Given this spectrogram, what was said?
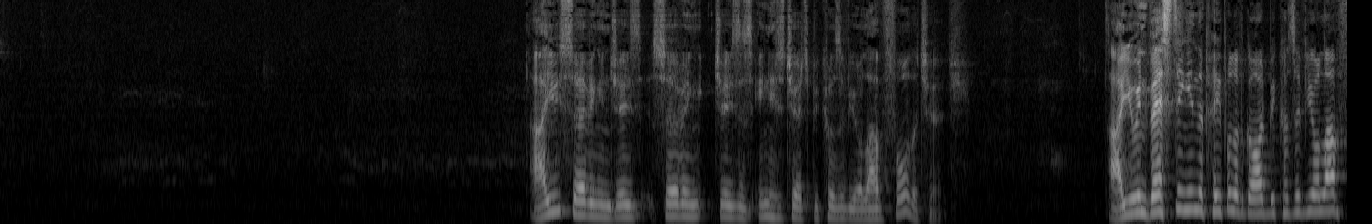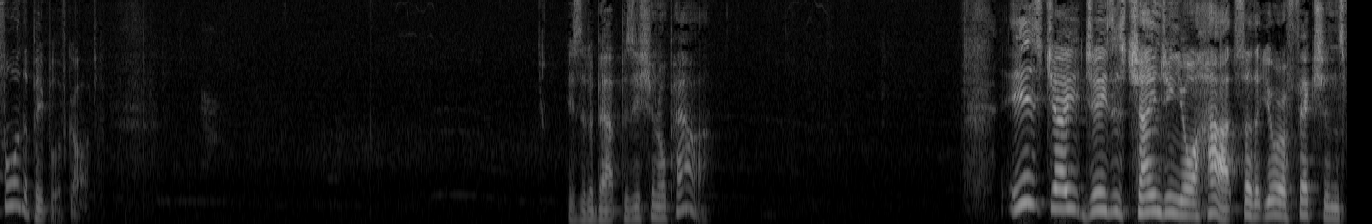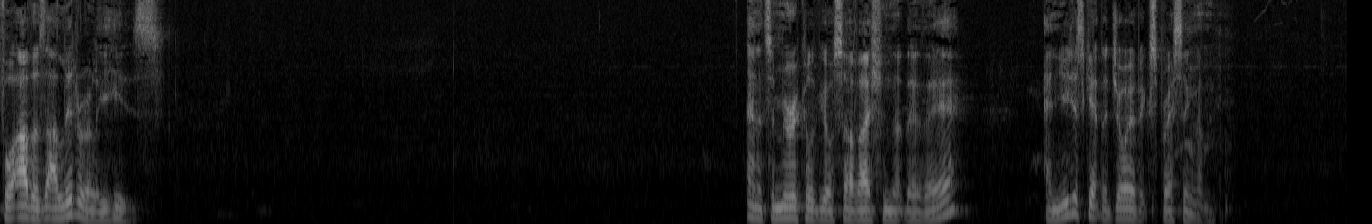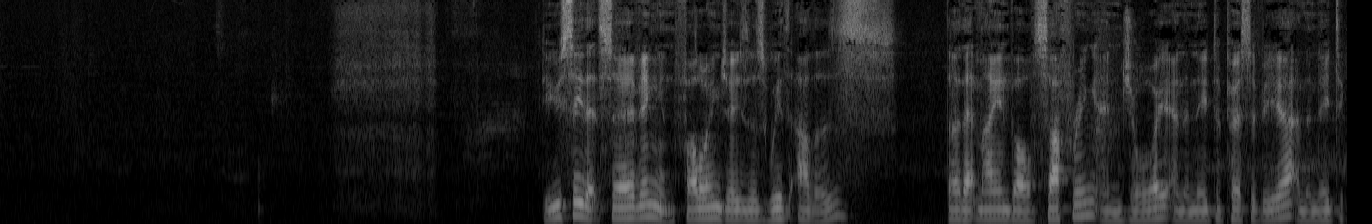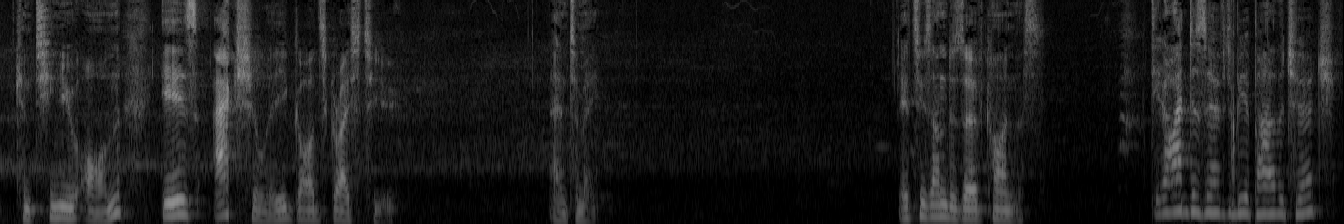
Are you serving, in Jesus, serving Jesus in his church because of your love for the church? Are you investing in the people of God because of your love for the people of God? Is it about position or power? Is Jesus changing your heart so that your affections for others are literally His? And it's a miracle of your salvation that they're there, and you just get the joy of expressing them. Do you see that serving and following Jesus with others though that may involve suffering and joy and the need to persevere and the need to continue on, is actually God's grace to you and to me. It's His undeserved kindness. Did I deserve to be a part of the church?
